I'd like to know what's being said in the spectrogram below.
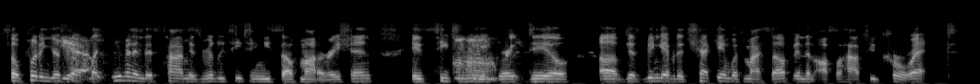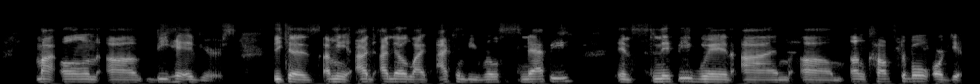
so putting yourself yeah. like even in this time is really teaching me self moderation it's teaching me a mm-hmm. great deal of just being able to check in with myself and then also how to correct my own um, behaviors because i mean I, I know like i can be real snappy and snippy when i'm um, uncomfortable or get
